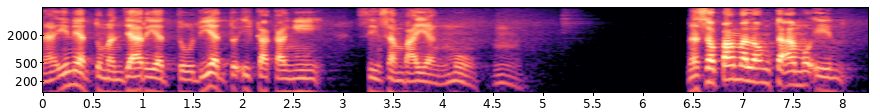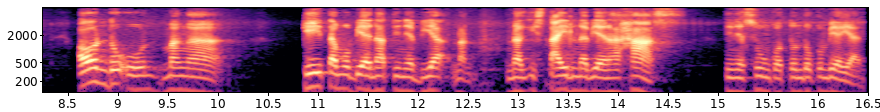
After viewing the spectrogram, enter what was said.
Na ini at tumanjari at to, di at to ikakangi sinsambayang mo. Hmm. Na sa pamalong taamuin, on doon, mga Kita mo biya natin niya biya, nag, nag-style na biya na has, tinasungko tundo kong biya yan.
